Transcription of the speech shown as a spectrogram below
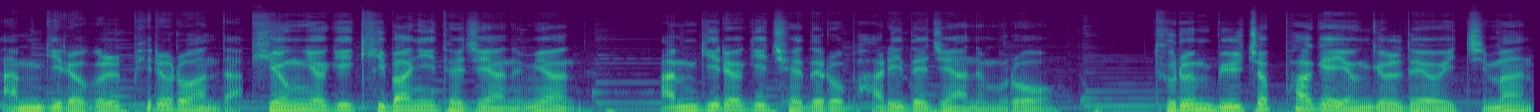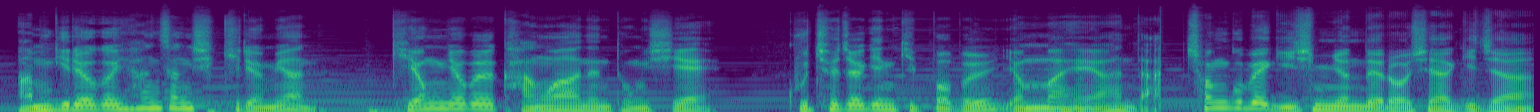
암기력을 필요로 한다. 기억력이 기반이 되지 않으면 암기력이 제대로 발휘되지 않으므로 둘은 밀접하게 연결되어 있지만 암기력을 향상시키려면 기억력을 강화하는 동시에 구체적인 기법을 연마해야 한다. 1920년대 러시아 기자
